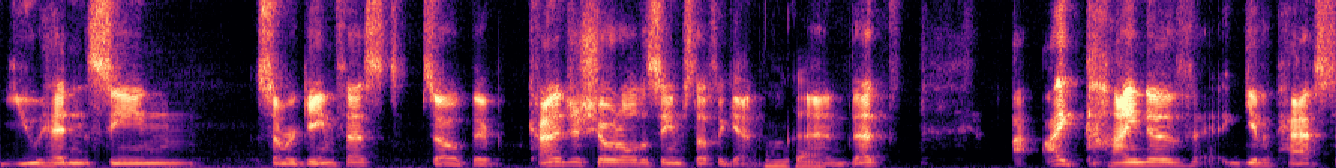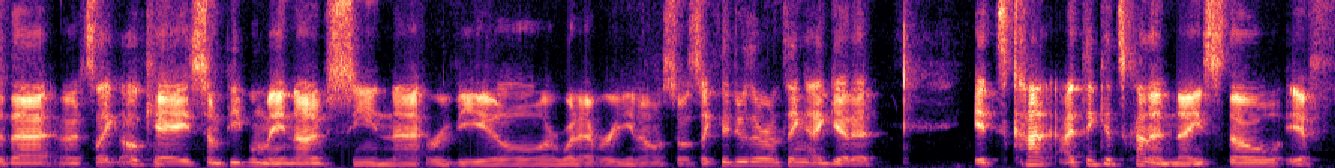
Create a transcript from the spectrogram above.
you hadn't seen Summer Game Fest, so they kind of just showed all the same stuff again, Okay. and that. I- I kind of give a pass to that. It's like, okay, some people may not have seen that reveal or whatever, you know. So it's like they do their own thing. I get it. It's kind. I think it's kind of nice though if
